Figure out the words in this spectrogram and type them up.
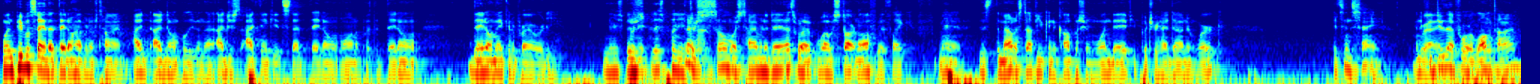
when people say that they don't have enough time, I, I don't believe in that. I just I think it's that they don't want to put that they don't they don't make it a priority. There's There's- plenty. There's plenty of time. There's time. so much time in a day. That's what I, what I was starting off with. Like, man, this the amount of stuff you can accomplish in one day if you put your head down and work. It's insane. And if you do that for a long time,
